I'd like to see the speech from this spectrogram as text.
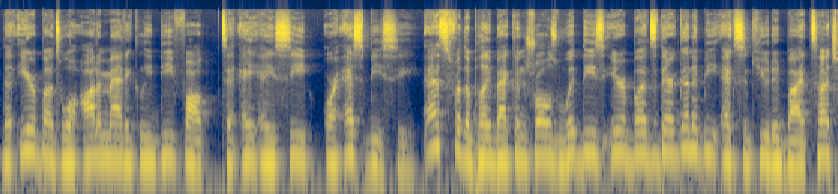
the earbuds will automatically default to AAC or SBC. As for the playback controls with these earbuds, they're going to be executed by touch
